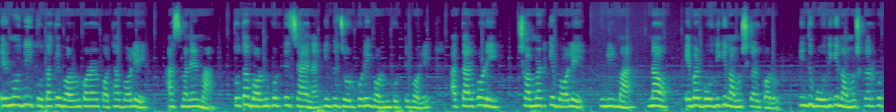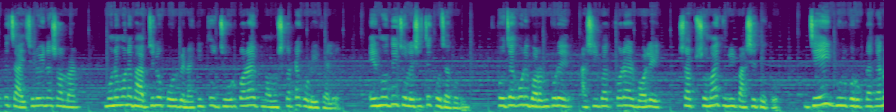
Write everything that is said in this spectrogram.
এর মধ্যেই তোতাকে বরণ করার কথা বলে আসমানের মা। তোতা বরণ করতে চায় না, কিন্তু জোর করেই বরণ করতে বলে। আর তারপরেই সম্রাটকে বলে তুলির মা, নাও, এবার বৌদিকে নমস্কার করো। কিন্তু বৌদিকে নমস্কার করতে চাইছিলই না সম্রাট মনে মনে ভাবছিল করবে না, কিন্তু জোর করায় নমস্কারটা করেই ফেলে। এর মধ্যেই চলে এসেছে কোজাগরি। কোজাগরি বরণ করে আশীর্বাদ করে আর বলে, সব সময় তুলির পাশে থেকো। যেই ভুল করুক না কেন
